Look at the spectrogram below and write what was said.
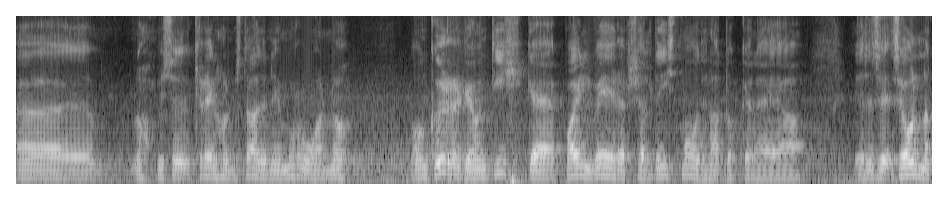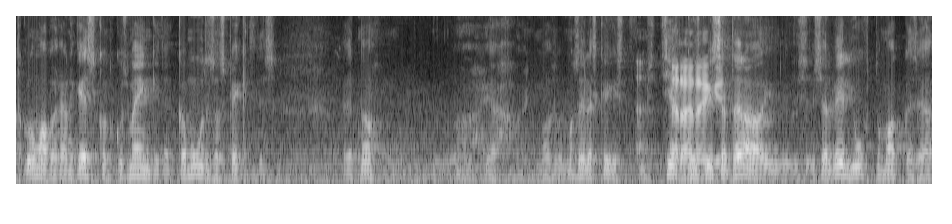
noh, mis see Kreenholmi staadioni muru on, noh, on kõrge, on tihke, pall veereb seal teistmoodi natukene ja. ja see, see, see on natuke omapärane keskkond, kus mängida ka muudes aspektides. et noh, jah, ma, ma sellest kõigest, mis tsirkust, mis seal täna seal veel juhtuma hakkas ja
